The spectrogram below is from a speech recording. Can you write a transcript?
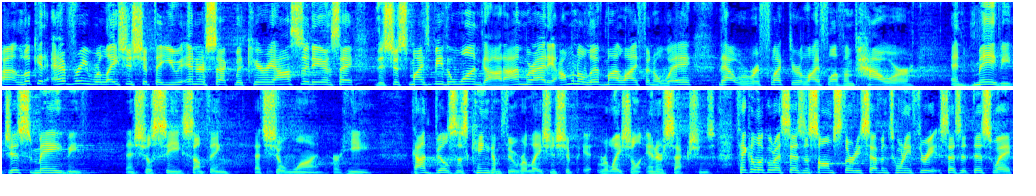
Uh, look at every relationship that you intersect with curiosity and say, this just might be the one, God. I'm ready. I'm going to live my life in a way that will reflect your life, love, and power. And maybe, just maybe, and she'll see something that she'll want or he God builds his kingdom through relationship, relational intersections. Take a look at what it says in Psalms 37 23. It says it this way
